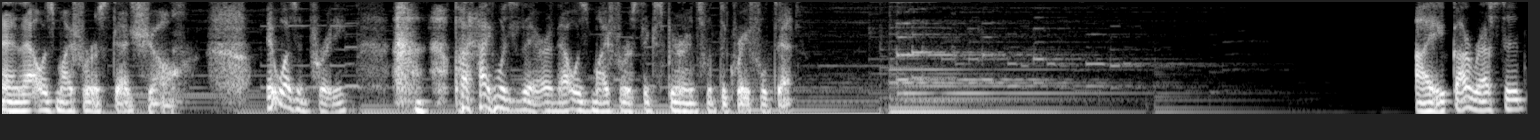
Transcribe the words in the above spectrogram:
And that was my first Dead show. It wasn't pretty, but I was there, and that was my first experience with the Grateful Dead. I got arrested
